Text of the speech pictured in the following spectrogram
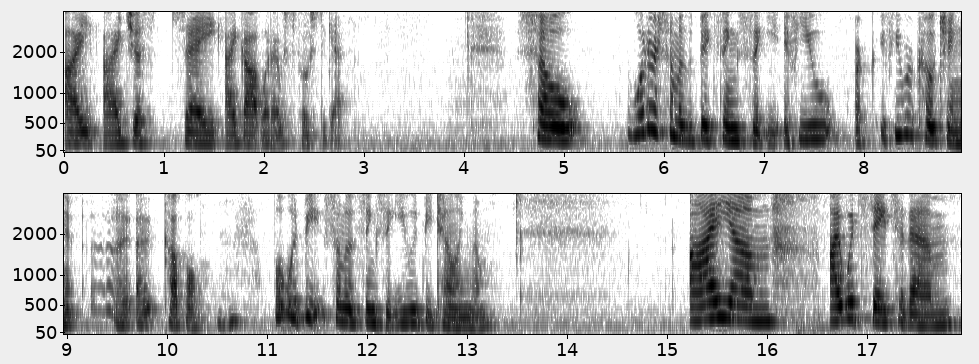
I I just say I got what I was supposed to get. So, what are some of the big things that you, if you are, if you were coaching a, a couple, what would be some of the things that you would be telling them? I um I would say to them,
